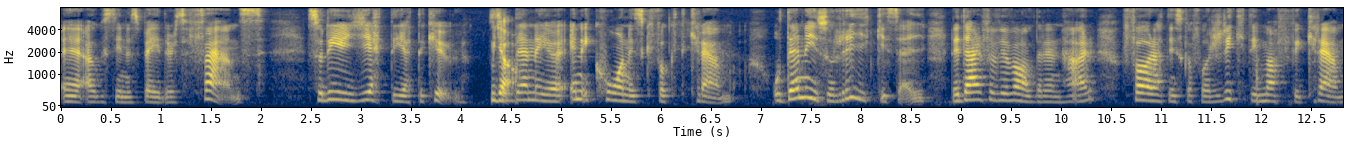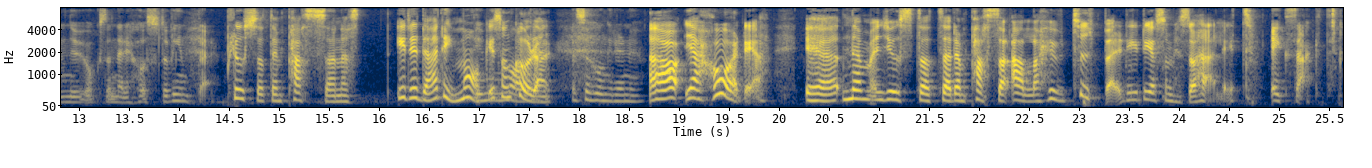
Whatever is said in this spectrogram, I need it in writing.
eh, Augustinus Baders fans. Så det är ju jätte, jättekul. Så Ja. den är ju en ikonisk fuktkräm. Och den är ju så rik i sig. Det är därför vi valde den här. För att ni ska få en riktigt maffig kräm nu också när det är höst och vinter. Plus att den passar nästan... Är det där din mage som mage. kurrar? Jag är så hungrig nu. Ja, jag hör det. Eh, nej, men just att här, den passar alla hudtyper. Det är det som är så härligt. Exakt.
